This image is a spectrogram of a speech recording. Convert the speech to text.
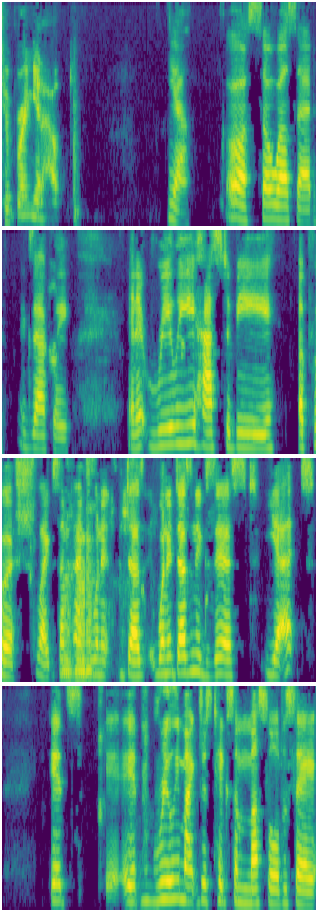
to bring it out. Yeah. Oh, so well said. Exactly. And it really has to be a push. Like sometimes Mhm. when it does when it doesn't exist yet, it's it really might just take some muscle to say,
